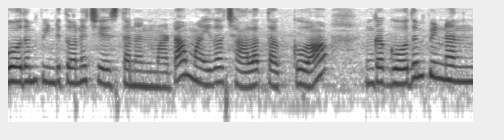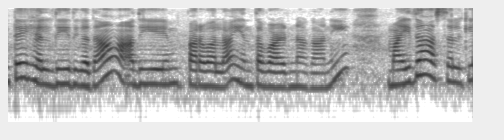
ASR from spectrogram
గోధుమ పిండితోనే చేస్తానన్నమాట. మైదా చాలా తక్కువ. ఇంకా గోధుమ పిండి అంటే హెల్దీది కదా. అది ఏం పర్వాలా? ఎంత వాడినా కానీ మైదా అసలుకి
